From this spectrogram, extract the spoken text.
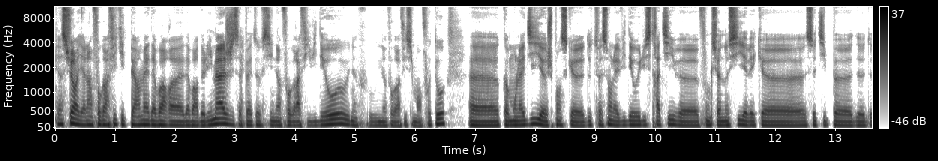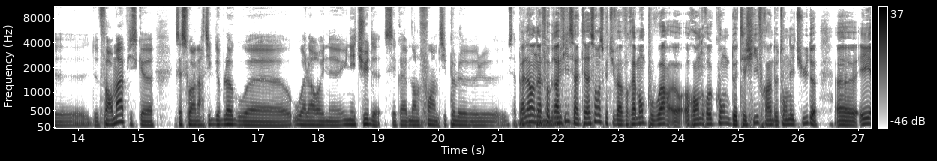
Bien sûr, il y a l'infographie qui te permet d'avoir euh, d'avoir de l'image. Ça peut être aussi une infographie vidéo, une, info- une infographie seulement photo. Euh, comme on l'a dit, euh, je pense que de toute façon, la vidéo illustrative euh, fonctionne aussi avec euh, ce type de, de, de format, puisque que ce soit un article de blog ou euh, ou alors une, une étude, c'est quand même dans le fond un petit peu le. le- ça peut Bah là, en infographie, c'est intéressant parce que tu vas vraiment pouvoir rendre compte de tes chiffres, hein, de ton étude, euh, et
